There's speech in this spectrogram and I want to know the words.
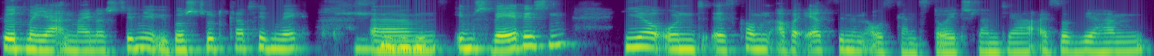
hört man ja an meiner Stimme, über Stuttgart hinweg, ähm, im Schwäbischen hier und es kommen aber Ärztinnen aus ganz Deutschland, ja. Also wir haben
